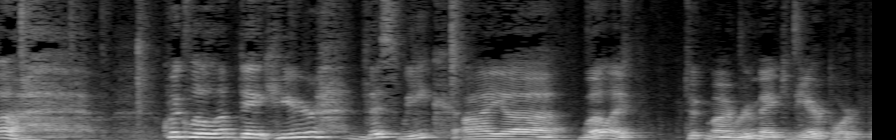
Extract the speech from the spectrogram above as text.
Uh, quick little update here. This week, I, uh, well, I took my roommate to the airport.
